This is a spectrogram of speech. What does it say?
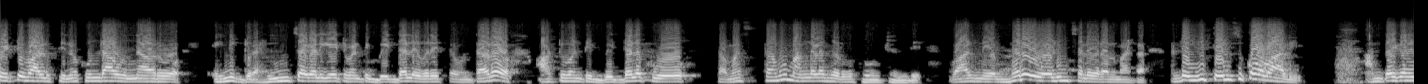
పెట్టి వాళ్ళు తినకుండా ఉన్నారు. ఇన్ని గ్రహించగలిగేటువంటి బిడ్డలు ఎవరైతే ఉంటారో అటువంటి బిడ్డలకు సమస్తము మంగళం జరుగుతూ ఉంటుంది. వాళ్ళని ఎవ్వరూ ఓడించలేరు అనమాట అంటే ఇది తెలుసుకోవాలి. అంతేకాని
